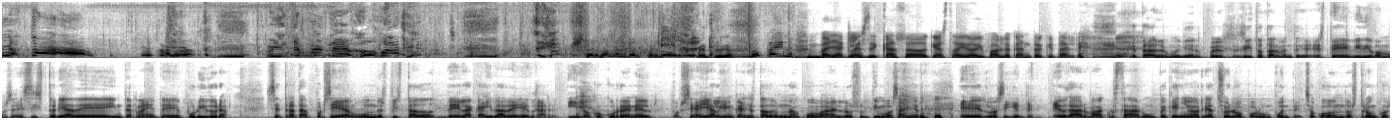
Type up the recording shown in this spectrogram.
idiota! Eh. ¡Pinche pendejo, güey! Perdón, Edgar, perdón. Vente, Edgar. No peines. Vaya clasicazo que has traído hoy, Pablo Canto, ¿qué tal? ¿Qué tal? Muy bien, pues sí, totalmente. Este vídeo, vamos, es historia de internet eh, pura y dura. Se trata, por si hay algún despistado, de la caída de Edgar. Y lo que ocurre en él, por si hay alguien que haya estado en una cueva en los últimos años, es lo siguiente. Edgar va a cruzar un pequeño riachuelo por un puente hecho con dos troncos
